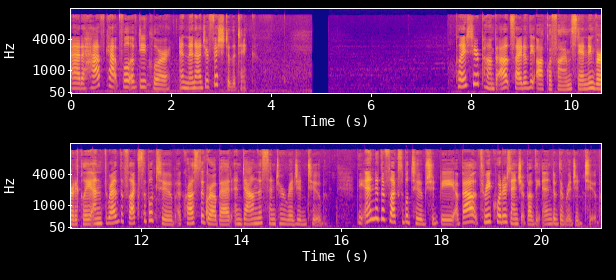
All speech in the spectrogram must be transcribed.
Add a half capful of dechlor and then add your fish to the tank. Place your pump outside of the aquafarm, standing vertically, and thread the flexible tube across the grow bed and down the center rigid tube. The end of the flexible tube should be about 3 quarters inch above the end of the rigid tube.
